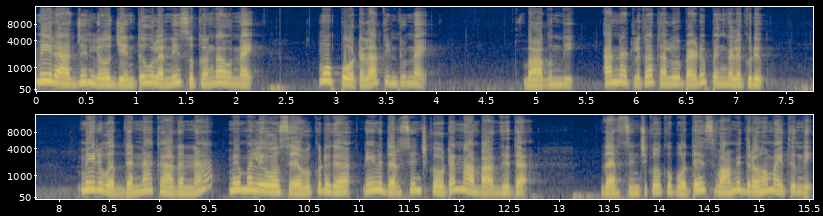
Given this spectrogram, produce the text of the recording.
మీ రాజ్యంలో జంతువులన్నీ సుఖంగా ఉన్నాయి. ముప్పూటలా తింటున్నాయి. బాగుంది అన్నట్లుగా తలూపాడు పింగళకుడు. మీరు వద్దన్నా కాదన్నా మిమ్మల్ని ఓ సేవకుడిగా నేను దర్శించుకోవటం నా బాధ్యత. దర్శించుకోకపోతే స్వామి ద్రోహం అవుతుంది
